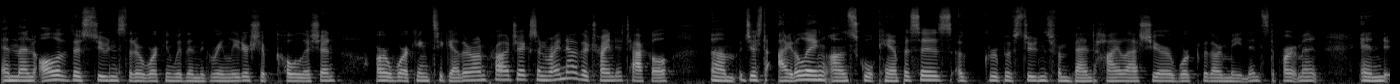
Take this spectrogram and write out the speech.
And then all of the students that are working within the Green Leadership Coalition are working together on projects. And right now they're trying to tackle um, just idling on school campuses. A group of students from Bend High last year worked with our maintenance department and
